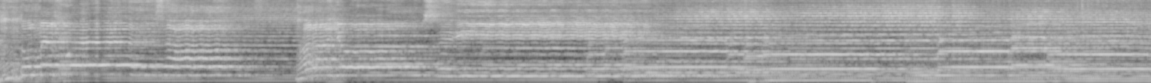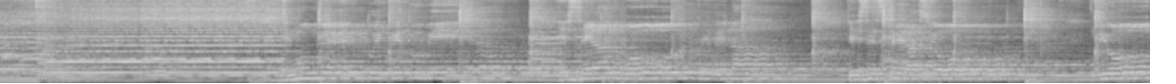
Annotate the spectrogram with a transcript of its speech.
dándome fuerzas para yo seguir. El momento en que tu vida esté al borde de la desesperación. Your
